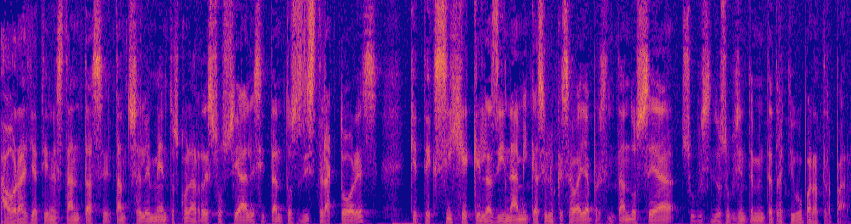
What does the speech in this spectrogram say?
Ahora ya tienes tantas, eh, tantos elementos con las redes sociales y tantos distractores que te exige que las dinámicas y lo que se vaya presentando sea sufic- lo suficientemente atractivo para atrapar.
